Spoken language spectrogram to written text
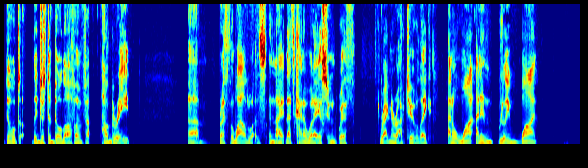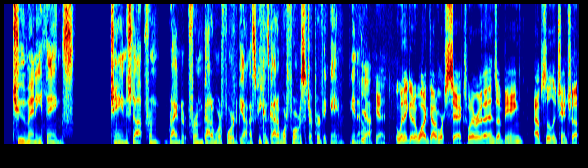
built just to build off of how great um, Breath of the Wild was, and I that's kind of what I assumed with Ragnarok too. Like I don't want, I didn't really want too many things changed up from Ragnar from God of War Four to be honest, because God of War Four was such a perfect game. You know. Yeah, yeah. when they go to Wa- God of War six, whatever that ends up being, absolutely change it up.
